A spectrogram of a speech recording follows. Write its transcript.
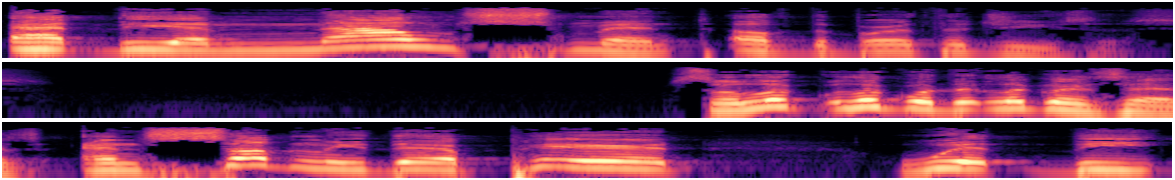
at the announcement of the birth of Jesus. So look, look what, look what it says. And suddenly there appeared with the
